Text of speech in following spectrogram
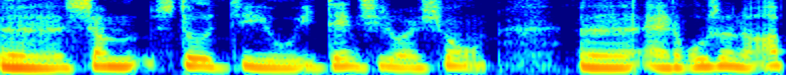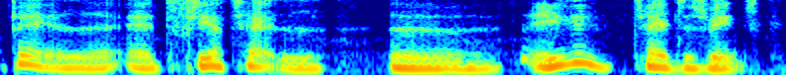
øh, så stod de jo i den situation, øh, at russerne opdagede, at flertallet øh, ikke talte svensk.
